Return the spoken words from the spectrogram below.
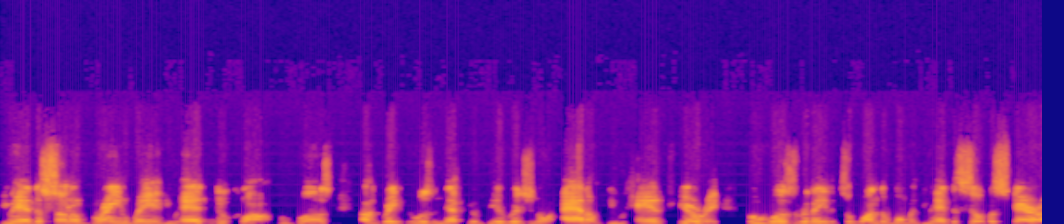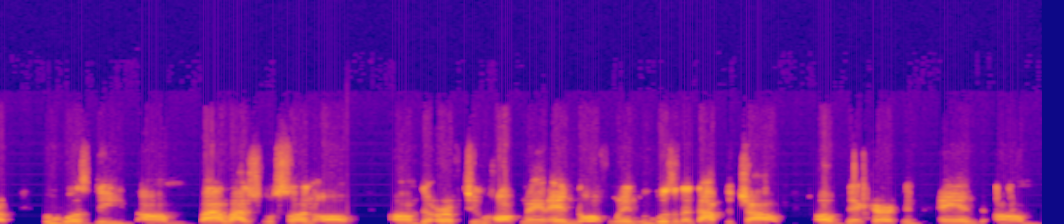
You had the son of Brainwave. You had Nuklon, who was a great, who was a nephew of the original Atom. You had Fury, who was related to Wonder Woman. You had the Silver Scarab, who was the um, biological son of um, the Earth 2 Hawkman, and Northwind, who was an adopted child of that character. And, and um,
